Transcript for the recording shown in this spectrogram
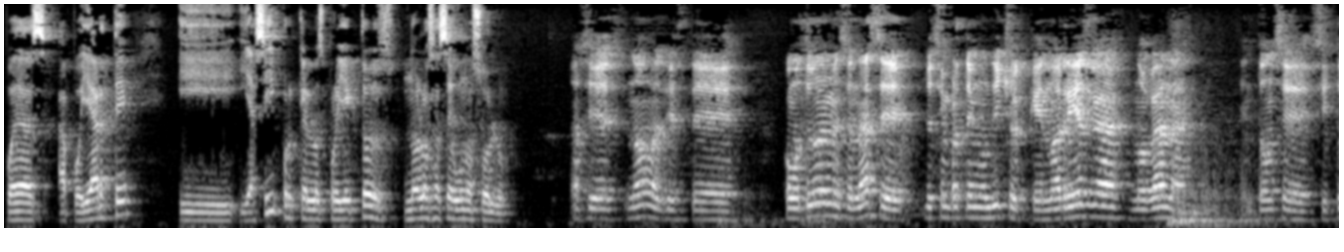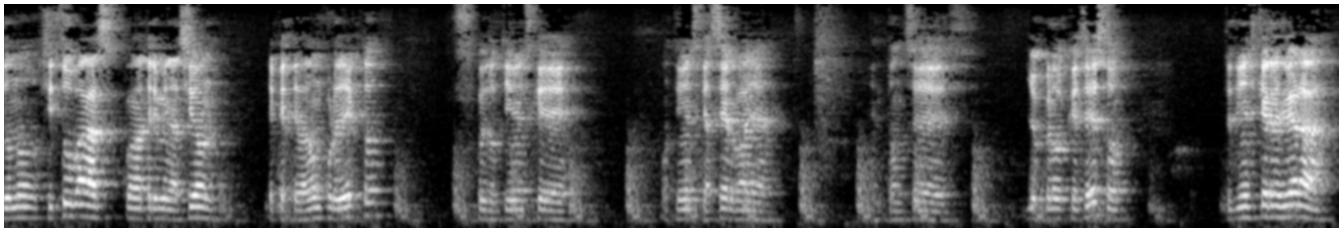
puedas apoyarte y, así, porque los proyectos no los hace uno solo. Así es, no, este, como tú me mencionaste, yo siempre tengo un dicho, el que no arriesga, no gana. Entonces, si tú no, si tú vas con la terminación de que te va a dar un proyecto, pues lo tienes que, lo tienes que hacer, vaya. Entonces, yo creo que es eso. Te tienes que arriesgar a,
